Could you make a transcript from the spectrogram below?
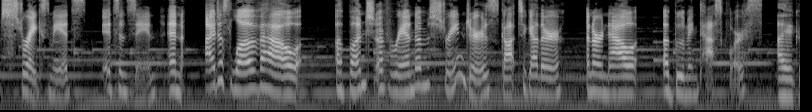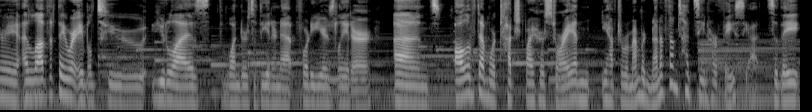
strikes me. It's it's insane. And I just love how a bunch of random strangers got together and are now a booming task force. I agree. I love that they were able to utilize the wonders of the internet 40 years later. And all of them were touched by her story. And you have to remember, none of them had seen her face yet. So they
